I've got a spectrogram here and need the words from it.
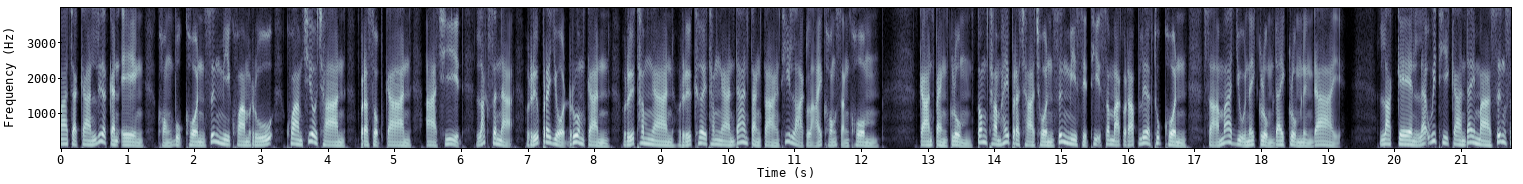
มาจากการเลือกกันเองของบุคคลซึ่งมีความรู้ ความเชี่ยวชาญ ประสบการณ์ อาชีพ ลักษณะ หรือประโยชน์ร่วมกัน หรือทำงานหรือเคยทำงานด้านต่างๆ ที่หลากหลายของสังคมการแบ่งกลุ่มต้องทำให้ประชาชนซึ่งมีสิทธิสมัครรับเลือกทุกคน สามารถอยู่ในกลุ่มใดกลุ่มหนึ่งได้ หลักเกณฑ์และวิธีการได้มาซึ่งส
